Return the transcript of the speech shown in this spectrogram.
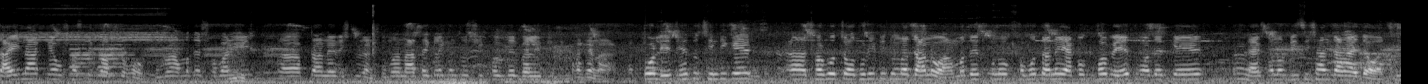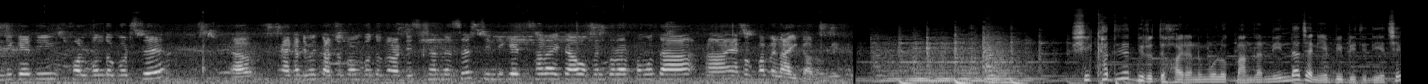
চাই না কেউ শাস্তিপ্রাপ্ত হোক। তোমরা আমাদের সবারই প্রাণের স্টুডেন্ট তোমরা না থাকলে কিন্তু শিক্ষকদের ভ্যালিডিটি থাকে না। বলি যেহেতু সিন্ডিকেট সর্বোচ্চ অথরিটি তোমরা জানো আমাদের কোনো ক্ষমতা নেই এককভাবে তোমাদেরকে কোনো ডিসিশন জানাই দেওয়া সিন্ডিকেটই ফল বন্ধ করছে। একাডেমিক কার্যক্রম বন্ধ করার ডিসিশন নিয়েছে। সিন্ডিকেট ছাড়া এটা ওপেন করার ক্ষমতা এককভাবে নাই কারণ শিক্ষার্থীদের বিরুদ্ধে হয়রানিমূলক মামলার নিন্দা জানিয়ে বিবৃতি দিয়েছে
